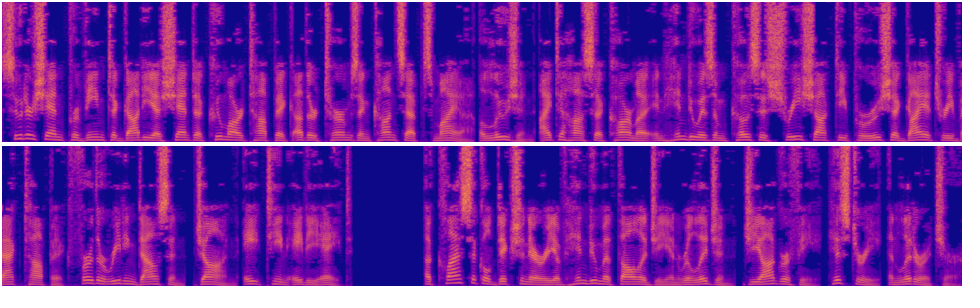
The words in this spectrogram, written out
Sudarshan Praveen Togadia Shanta Kumar topic Other terms and concepts Maya illusion Itihasa karma in Hinduism Kosas Sri Shakti Purusha Gayatri Vak topic Further reading Dowson, John 1888. A Classical Dictionary of Hindu Mythology and Religion, Geography, History, and Literature.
